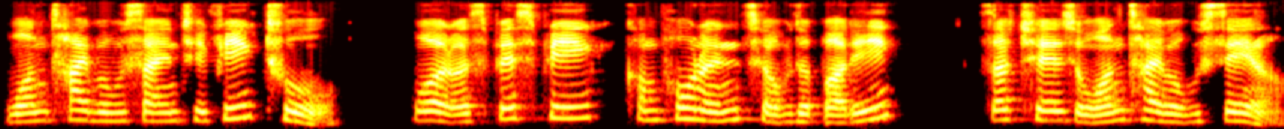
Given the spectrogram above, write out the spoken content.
one type of scientific tool or a specific component of the body, such as one type of cell.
